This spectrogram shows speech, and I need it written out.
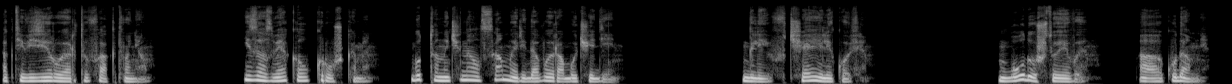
активизируя артефакт в нем и зазвякал кружками, будто начинал самый рядовой рабочий день. «Глиф, чай или кофе?» «Буду, что и вы. А куда мне?»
